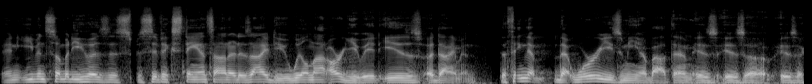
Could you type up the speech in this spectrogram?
And even somebody who has a specific stance on it as I do will not argue it is a diamond. The thing that, that worries me about them is, is, a, is, a,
